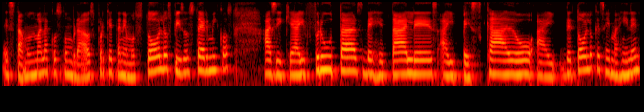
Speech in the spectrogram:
Estamos mal acostumbrados porque tenemos todos los pisos térmicos, así que hay frutas, vegetales, hay pescado, hay de todo lo que se imaginen.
